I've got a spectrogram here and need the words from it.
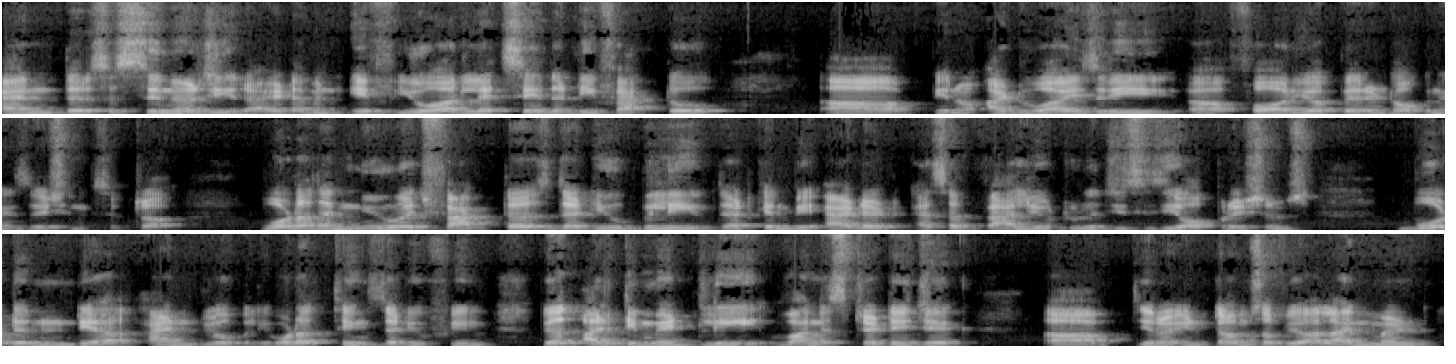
and there is a synergy right? I mean if you are let's say the de facto uh, you know advisory uh, for your parent organization etc what are the new age factors that you believe that can be added as a value to the gcc operations both in india and globally? What are things that you feel? Because ultimately one is strategic uh, you know, in terms of your alignment,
